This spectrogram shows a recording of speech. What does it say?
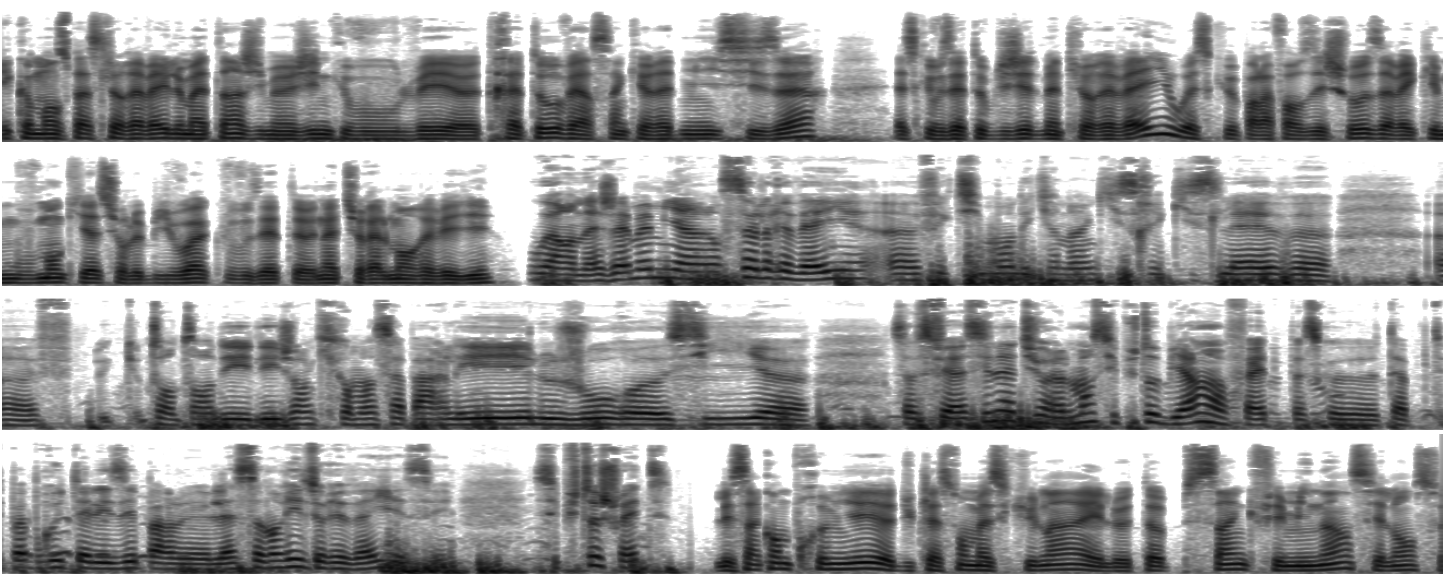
Et comment se passe le réveil le matin? J'imagine que vous vous levez très tôt, vers 5h30, 6h. Est-ce que vous êtes obligé de mettre le réveil ou est-ce que par la force des choses, avec les mouvements qu'il y a sur le bivouac, vous êtes naturellement réveillé Ouais, on n'a jamais mis un seul réveil. Euh, effectivement, dès qu'il y en a un qui se, qui se lève, euh, t'entends des, des, gens qui commencent à parler, le jour aussi. ça se fait assez naturellement. C'est plutôt bien en fait parce que t'es pas brutalisé par la sonnerie du réveil c'est plutôt chouette. Les 50 premiers du classement masculin et le top 5 féminin s'élancent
